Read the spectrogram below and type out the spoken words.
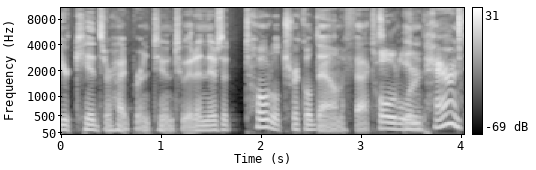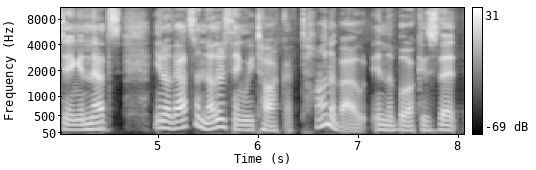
your kids are hyper in tune to it. And there's a total trickle down effect Totally. in parenting. And that's you know that's another thing we talk a ton about in the book is that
